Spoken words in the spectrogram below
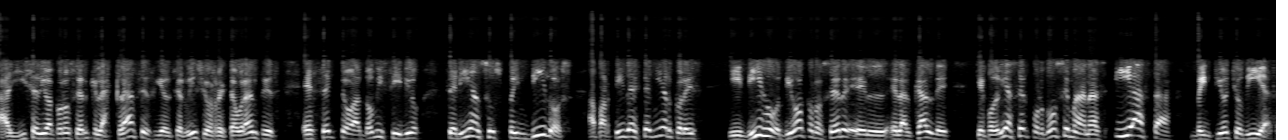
Allí se dio a conocer que las clases y el servicio restaurantes, excepto a domicilio, serían suspendidos a partir de este miércoles y dijo, dio a conocer el, el alcalde que podría ser por dos semanas y hasta 28 días.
